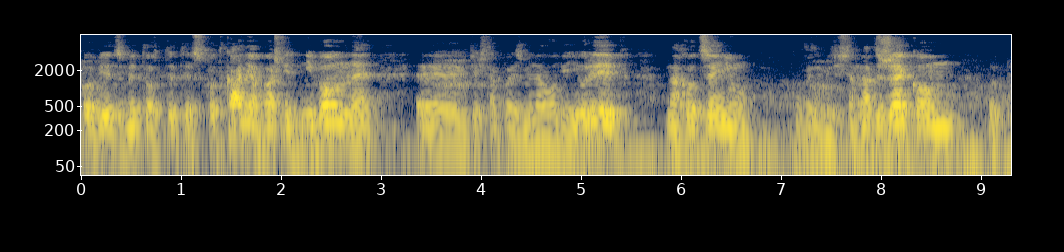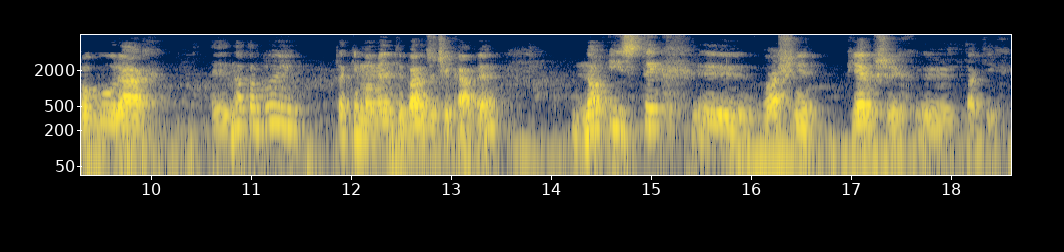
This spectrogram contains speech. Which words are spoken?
powiedzmy, to, te, te spotkania, właśnie dni wolne, e, gdzieś tam powiedzmy na łowieniu ryb, na chodzeniu, powiedzmy gdzieś tam nad rzeką, po górach. E, no to były takie momenty bardzo ciekawe. No i z tych y, właśnie pierwszych y, takich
